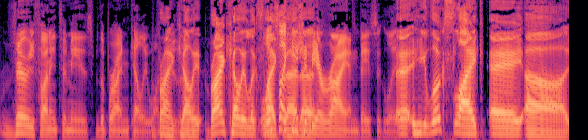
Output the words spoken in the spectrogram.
very funny to me is the Brian Kelly one. Brian. Kelly. Brian Kelly looks, looks like, that, he should uh, be a Ryan, basically. Uh, he looks like a uh,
